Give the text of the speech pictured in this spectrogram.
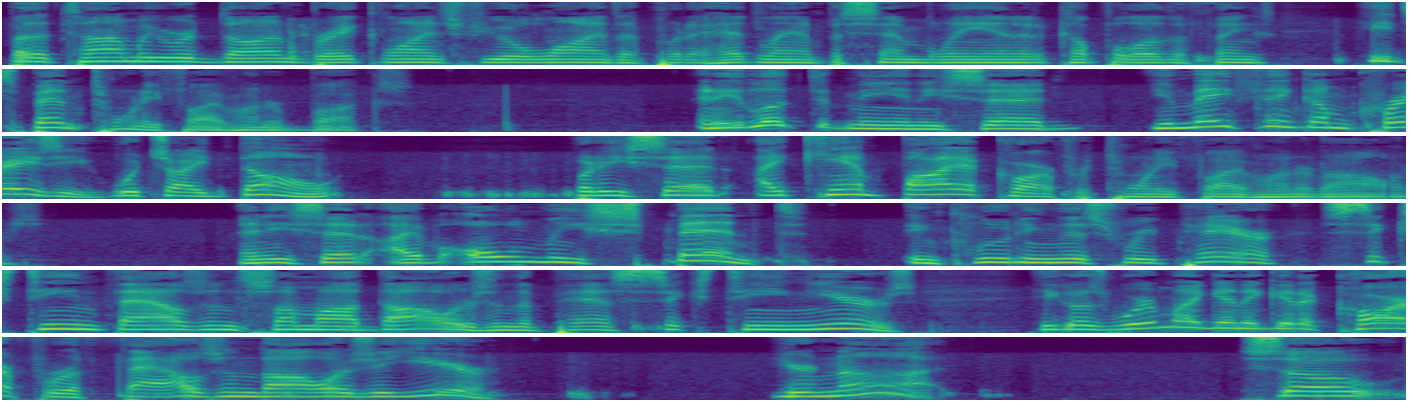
By the time we were done, brake lines, fuel lines, I put a headlamp assembly in it, a couple other things. He'd spent 2500 bucks. And he looked at me and he said, You may think I'm crazy, which I don't, but he said, I can't buy a car for $2,500. And he said, I've only spent, including this repair, 16000 some odd dollars in the past 16 years. He goes, Where am I going to get a car for $1,000 a year? You're not. So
